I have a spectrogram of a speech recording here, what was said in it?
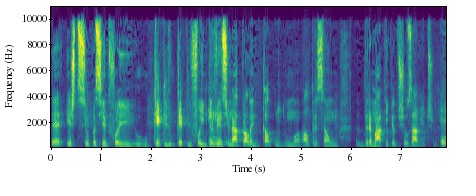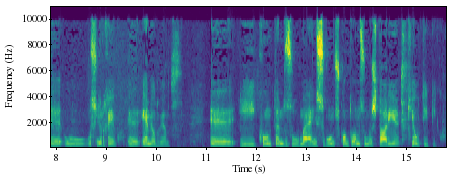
Ah, este seu paciente foi. O que, é que lhe, o que é que lhe foi intervencionado, para além de cálculo de uma alteração dramática dos seus hábitos? Eh, o, o Sr. Rego eh, é meu doente e conta-nos uma, em segundos, contou-nos uma história que é o típico.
